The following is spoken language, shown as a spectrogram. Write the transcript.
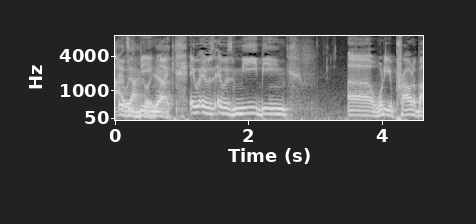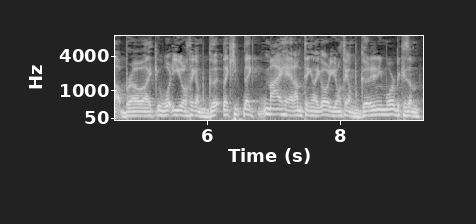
I Exactly, was being yeah. like it, it was it was me being uh, what are you proud about, bro? Like, what you don't think I'm good? Like, he, like my head, I'm thinking like, oh, you don't think I'm good anymore because I'm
